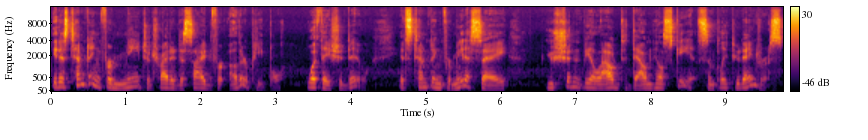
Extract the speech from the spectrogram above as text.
it is tempting for me to try to decide for other people what they should do. It's tempting for me to say you shouldn't be allowed to downhill ski. It's simply too dangerous.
